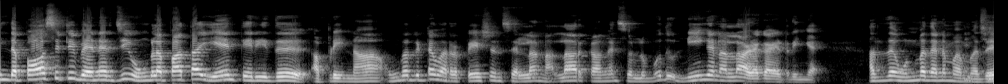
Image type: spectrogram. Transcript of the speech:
இந்த பாசிட்டிவ் எனர்ஜி உங்களை பார்த்தா ஏன் தெரியுது? அப்படின்னா உங்ககிட்ட வர்ற பேஷண்ட்ஸ் எல்லாம் நல்லா இருக்காங்கன்னு சொல்லும்போது நீங்கள் நல்லா அழகாயிடுறீங்க. அதுதான் உண்மை தானே மேம் அது.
